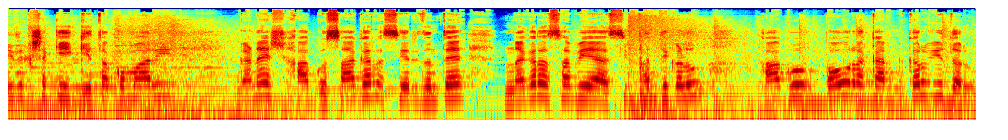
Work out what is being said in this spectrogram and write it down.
ನಿರೀಕ್ಷಕಿ ಗೀತಾಕುಮಾರಿ, ಗಣೇಶ್ ಹಾಗೂ ಸಾಗರ್ ಸೇರಿದಂತೆ ನಗರಸಭೆಯ ಸಿಬ್ಬಂದಿಗಳು ಹಾಗೂ ಪೌರ ಕಾರ್ಮಿಕರು ಇದ್ದರು.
